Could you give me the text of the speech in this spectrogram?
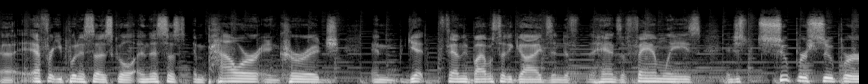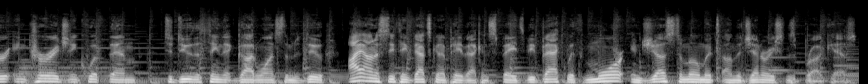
uh, effort you put in Sunday school, and this is empower, encourage, and get family Bible study guides into the hands of families, and just super, super encourage and equip them to do the thing that God wants them to do. I honestly think that's going to pay back in spades. Be back with more in just a moment on the Generations broadcast.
